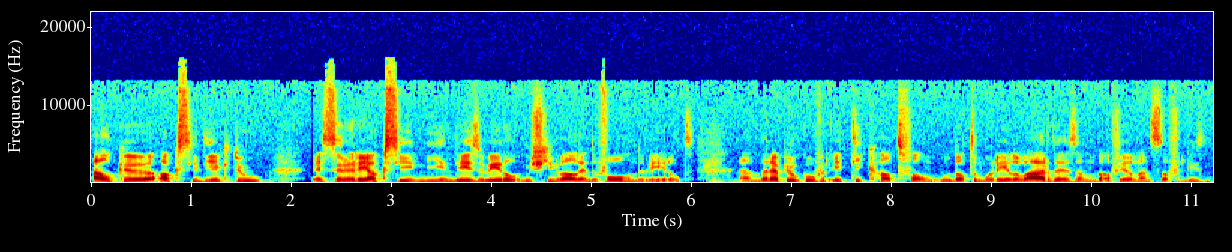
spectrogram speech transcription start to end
elke actie die ik doe, is er een reactie, niet in deze wereld, misschien wel in de volgende wereld. En daar heb je ook over ethiek gehad, van hoe dat de morele waarde is en dat veel mensen dat verliezen.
